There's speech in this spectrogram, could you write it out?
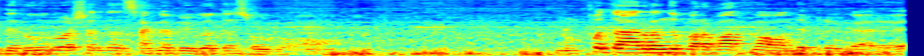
இந்த நூறு வருஷம் தான் சங்க யுகத்தை சொல்கிறோம் முப்பத்தாறுலேருந்து பரமாத்மா வந்துட்டு இருக்காரு.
